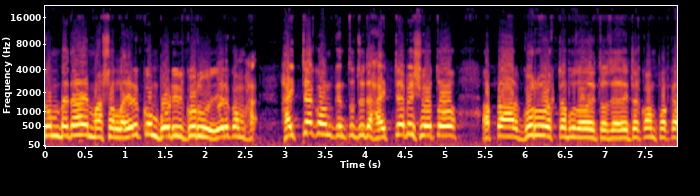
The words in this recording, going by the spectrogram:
কম বেদায় মাসাল্লাহ এরকম বডির গরু এরকম হাইটটা কম কিন্তু যদি হাইটটা বেশি হতো আপনার গরু একটা বোঝা যেত যে এটা কম পক্ষে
